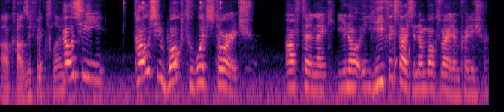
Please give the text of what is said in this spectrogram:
Oh, Kazi fixed lights? Koji, Koji walked towards storage after like you know he fixed lights and then walked right. I'm pretty sure.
